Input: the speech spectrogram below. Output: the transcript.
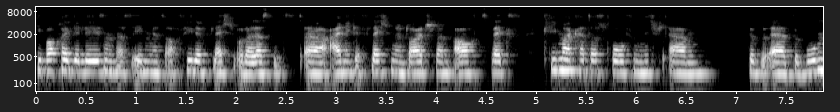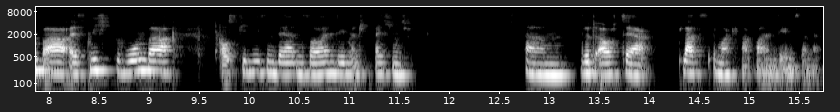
die Woche gelesen, dass eben jetzt auch viele Flächen oder dass jetzt äh, einige Flächen in Deutschland auch zwecks Klimakatastrophen nicht ähm, be äh, bewohnbar, als nicht bewohnbar ausgewiesen werden sollen. Dementsprechend ähm, wird auch der Platz immer knapper in dem Sinne.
